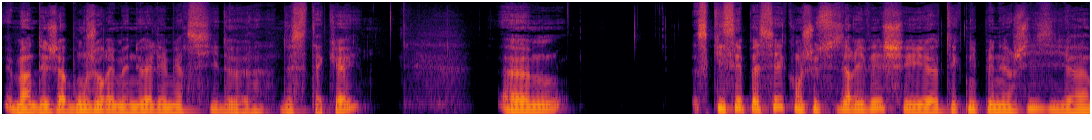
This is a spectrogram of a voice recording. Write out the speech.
Eh ben déjà, bonjour Emmanuel et merci de, cet accueil. Euh, ce qui s'est passé quand je suis arrivé chez euh, Technip Energies il y a,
